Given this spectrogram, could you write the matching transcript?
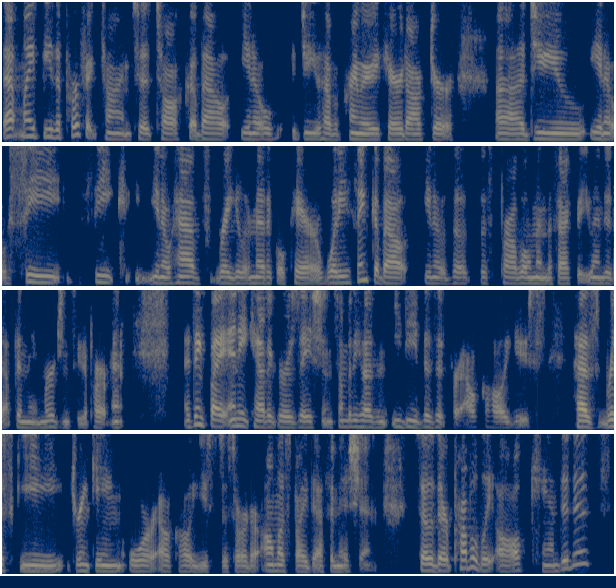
that might be the perfect time to talk about, you know, do you have a primary care doctor? Uh, do you, you know, see, seek, you know, have regular medical care? What do you think about, you know, the, this problem and the fact that you ended up in the emergency department? I think by any categorization, somebody who has an ED visit for alcohol use has risky drinking or alcohol use disorder almost by definition. So they're probably all candidates.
